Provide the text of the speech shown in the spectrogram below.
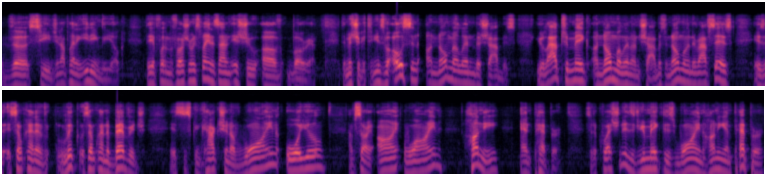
the seeds. You're not planning eating the yolk. Therefore, the Mefarshim explain it's not an issue of borer. The Mishnah continues, "V'osin anomalin b'Shabbos." You're allowed to make anomalin on Shabbos. Anomalin, the Rav says, is, is some kind of liquid, some kind of beverage. It's this concoction of wine, oil. I'm sorry, wine, honey, and pepper. So the question is, if you make this wine, honey, and pepper,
